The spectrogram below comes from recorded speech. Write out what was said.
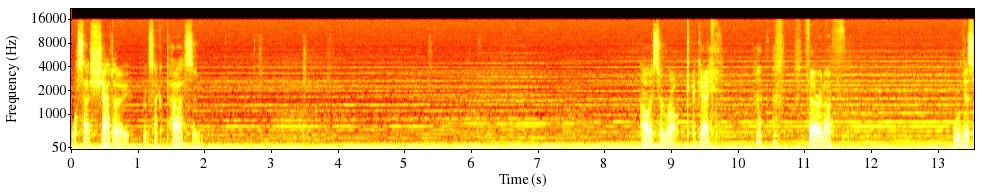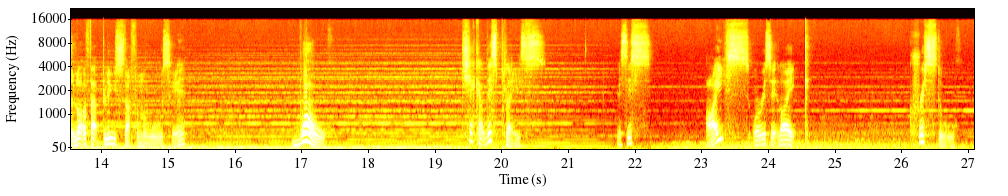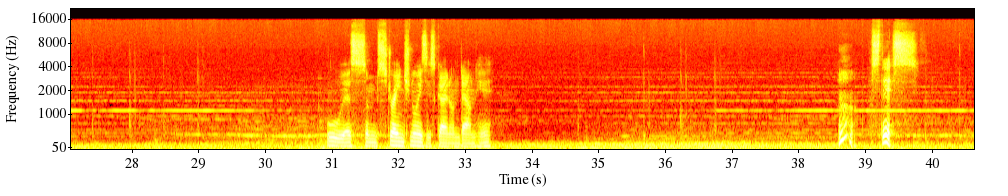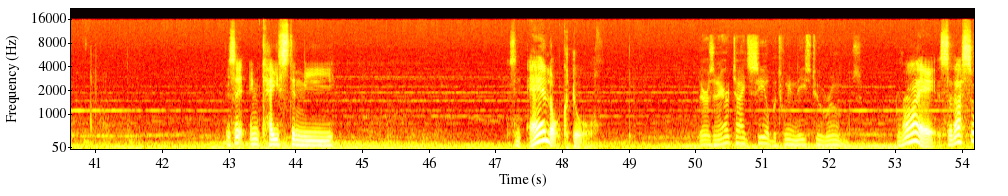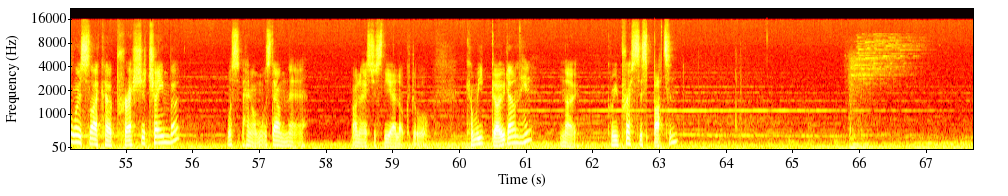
What's that shadow? Looks like a person. Oh, it's a rock. Okay. Fair enough. Oh, there's a lot of that blue stuff on the walls here. Whoa! Check out this place. Is this ice? Or is it like crystal? Oh, there's some strange noises going on down here. What's this? Is it encased in the... It's an airlock door. There is an airtight seal between these two rooms. Right, so that's almost like a pressure chamber? What's... Hang on, what's down there? Oh no, it's just the airlock door. Can we go down here? No. Can we press this button?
